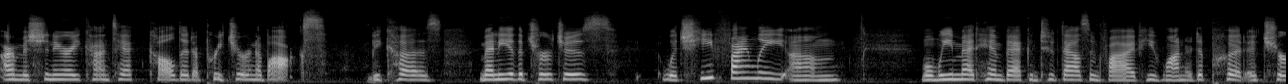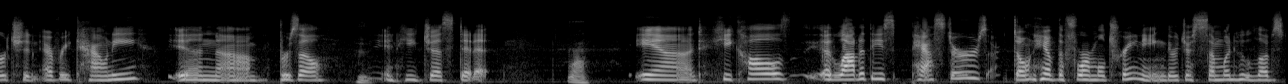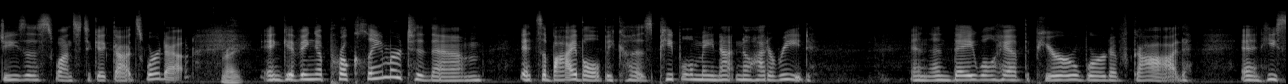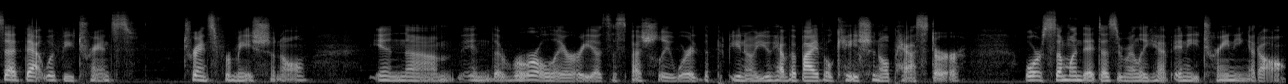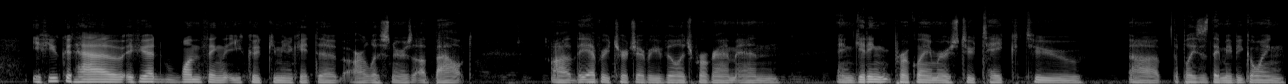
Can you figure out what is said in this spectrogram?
our missionary contact called it a preacher in a box because many of the churches, which he finally, um, when we met him back in 2005, he wanted to put a church in every county in um, Brazil, hmm. and he just did it. Wow. And he calls a lot of these pastors don't have the formal training. They're just someone who loves Jesus, wants to get God's word out. Right. And giving a proclaimer to them, it's a Bible because people may not know how to read. And then they will have the pure word of God. And he said that would be trans transformational in um, in the rural areas, especially where the you know you have a bivocational pastor or someone that doesn't really have any training at all. If you could have, if you had one thing that you could communicate to our listeners about uh, the Every Church, Every Village program and and getting proclaimers to take to uh, the places they may be going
